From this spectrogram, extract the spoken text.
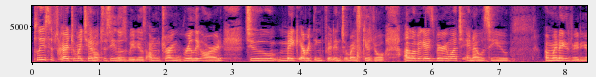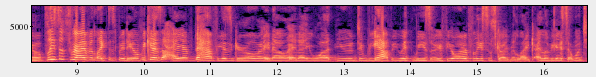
please subscribe to my channel to see those videos. I'm trying really hard to make everything fit into my schedule. I love you guys very much and I will see you on my next video. Please subscribe and like this video because I am the happiest girl right now and I want you to be happy with me. So if you are, please subscribe and like. I love you guys so much.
